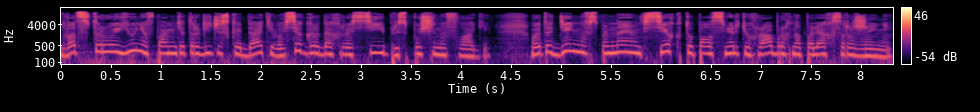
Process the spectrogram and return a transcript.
22 июня в память о трагической дате во всех городах России приспущены флаги. В этот день мы вспоминаем всех, кто пал смертью храбрых на полях сражений,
